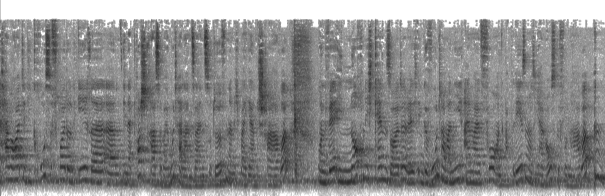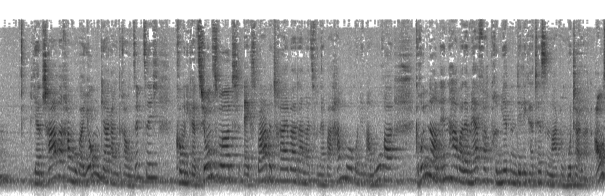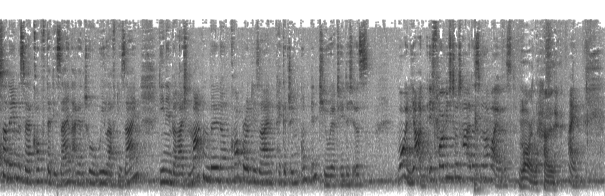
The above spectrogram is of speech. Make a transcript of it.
Ich habe heute die große Freude und Ehre, ähm, in der Poststraße bei Mutterland sein zu dürfen, nämlich bei Jan Schare. Und wer ihn noch nicht kennen sollte, werde ich in gewohnter Manie einmal vor- und ablesen, was ich herausgefunden habe. Jan Schabe, Hamburger Jung, Jahrgang 73, Kommunikationswirt, Ex-Barbetreiber, damals von der Bar Hamburg und dem Amora, Gründer und Inhaber der mehrfach prämierten Delikatessenmarke Mutterland. Außerdem ist er Kopf der Designagentur We Love Design, die in den Bereichen Markenbildung, Corporate Design, Packaging und Interior tätig ist. Moin Jan, ich freue mich total, dass du dabei bist. Moin, hi. Hi.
